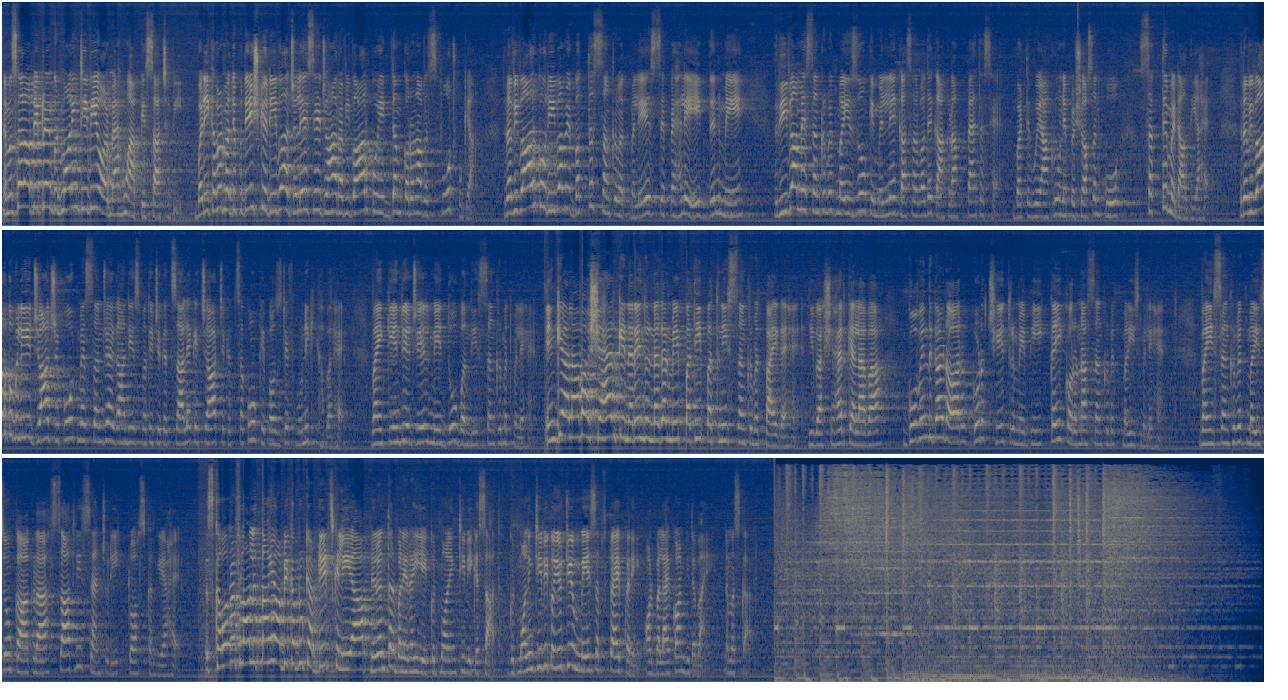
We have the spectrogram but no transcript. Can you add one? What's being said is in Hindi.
नमस्कार, आप देख रहे हैं गुड मॉर्निंग टीवी और मैं हूँ आपके साथ छवि। बड़ी खबर मध्य प्रदेश के रीवा ज़िले से, जहाँ रविवार को एकदम कोरोना विस्फोट हो गया। रविवार को रीवा में बत्तीस संक्रमित मिले। इससे पहले एक दिन में रीवा में संक्रमित मरीजों के मिलने का सर्वाधिक आंकड़ा पैंतीस है। बढ़ते हुए आंकड़ों ने प्रशासन को सख्ते में डाल दिया है। रविवार को मिली जाँच रिपोर्ट में संजय गांधी स्मृति चिकित्सालय के चार चिकित्सकों के पॉजिटिव होने की खबर है। वहीं केंद्रीय जेल में दो बंदी संक्रमित मिले हैं। इनके अलावा शहर के नरेंद्र नगर में पति पत्नी संक्रमित पाए गए हैं। रीवा शहर के अलावा गोविंदगढ़ और गुड़ क्षेत्र में भी कई कोरोना संक्रमित मरीज़ मिले हैं। वहीं संक्रमित मरीजों का आंकड़ा सातवीं सेंचुरी क्रॉस कर गया है। इस खबर में फ़िलहाल इतना ही। और भी खबरों के अपडेट्स के लिए आप निरंतर बने रहिए गुड मॉर्निंग टीवी के साथ। गुड मॉर्निंग टीवी को यूट्यूब में सब्सक्राइब करें और बेल आइकॉन भी दबाएँ। नमस्कार।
